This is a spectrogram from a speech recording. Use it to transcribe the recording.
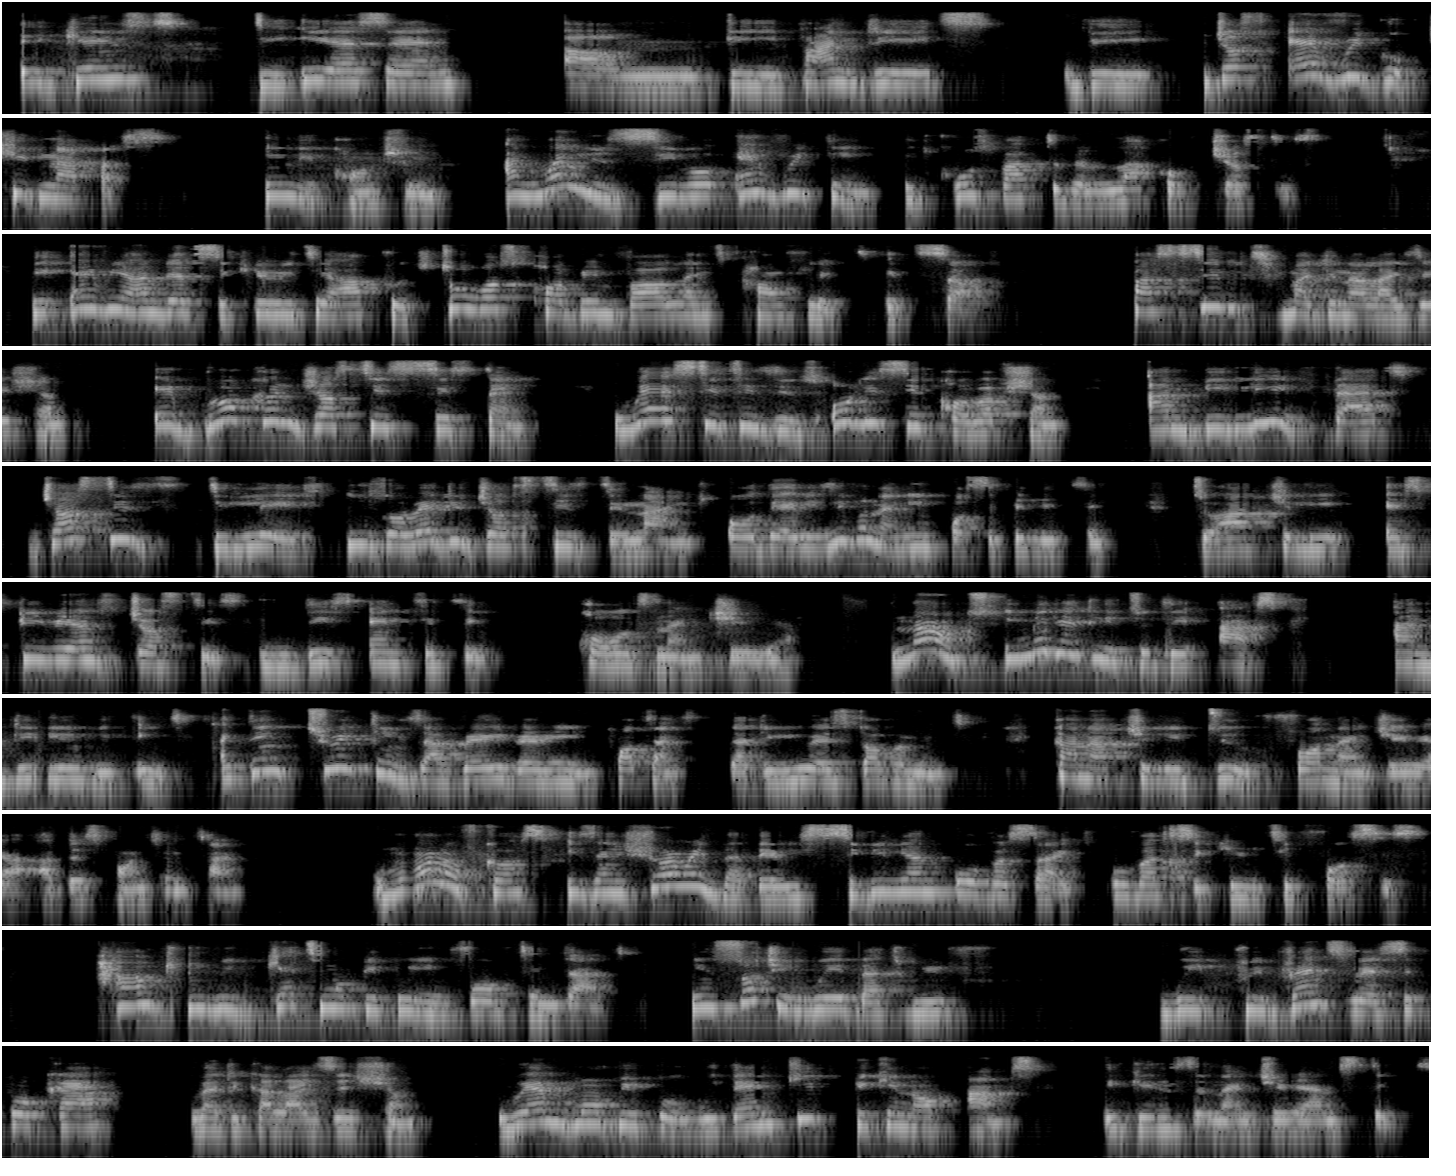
against the ESN, um, the bandits, the just every group, kidnappers in a country. And when you zero everything, it goes back to the lack of justice. The heavy-handed security approach towards curbing violent conflict itself, perceived marginalization, a broken justice system where citizens only see corruption and believe that justice delayed is already justice denied, or there is even an impossibility to actually experience justice in this entity called Nigeria. Now, immediately to the ask and dealing with it, I think three things are very, very important that the US government can actually do for Nigeria at this point in time. One, of course, is ensuring that there is civilian oversight over security forces. How do we get more people involved in that in such a way that we we prevent reciprocal radicalization, where more people will then keep picking up arms against the Nigerian state.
